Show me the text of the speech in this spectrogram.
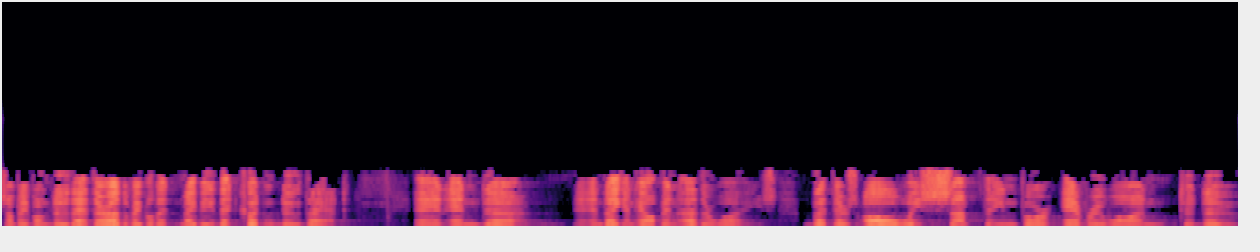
some people can do that. There are other people that maybe that couldn't do that, and and uh, and they can help in other ways. But there's always something for everyone to do.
